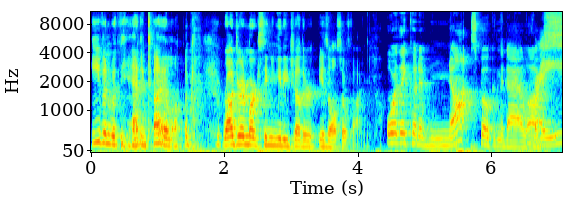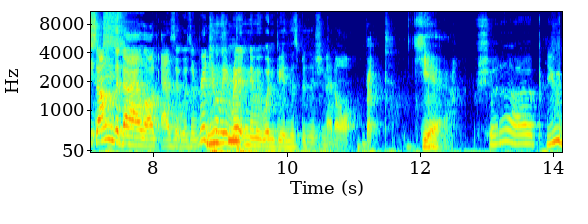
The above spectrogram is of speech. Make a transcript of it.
even with the added dialogue. Roger and Mark singing at each other is also fine. Or they could have not spoken the dialogue, Right. sung the dialogue as it was originally written, and we wouldn't be in this position at all. Right. Yeah. Shut up. You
